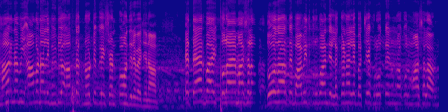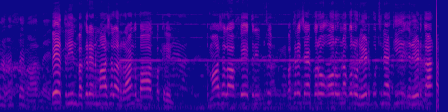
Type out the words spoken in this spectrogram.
हर नवी आवन वाली वीडियो आप तक नोटिफिकेशन पहुँच रहे जनाब। ए तैर भाई, कोला है माशाला दो हज़ार से बावी कुर्बान के लगन वाले बच्चे खलोते हैं उन्होंने को माशाला बेहतरीन बकरे ने माशाल्लाह रंग बात बकरे ने ते माशाल्लाह बेहतरीन ਤੁਸੀਂ ਬੱਕਰੇ ਚੈੱਕ ਕਰੋ ਔਰ ਉਹਨਾਂ ਕੋਲੋਂ ਰੇਟ ਪੁੱਛਣਾ ਕੀ ਰੇਟ ਕਰ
